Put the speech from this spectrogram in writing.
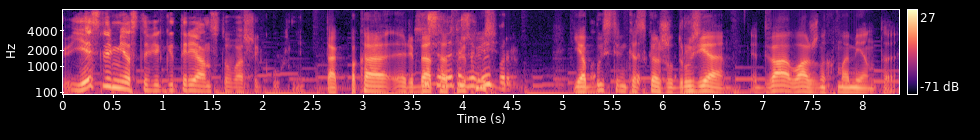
есть ли место вегетарианству в вашей кухне? Так, пока ребята Слушай, ну это же отвлеклись, выбор. я быстренько скажу. Друзья, два важных момента.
